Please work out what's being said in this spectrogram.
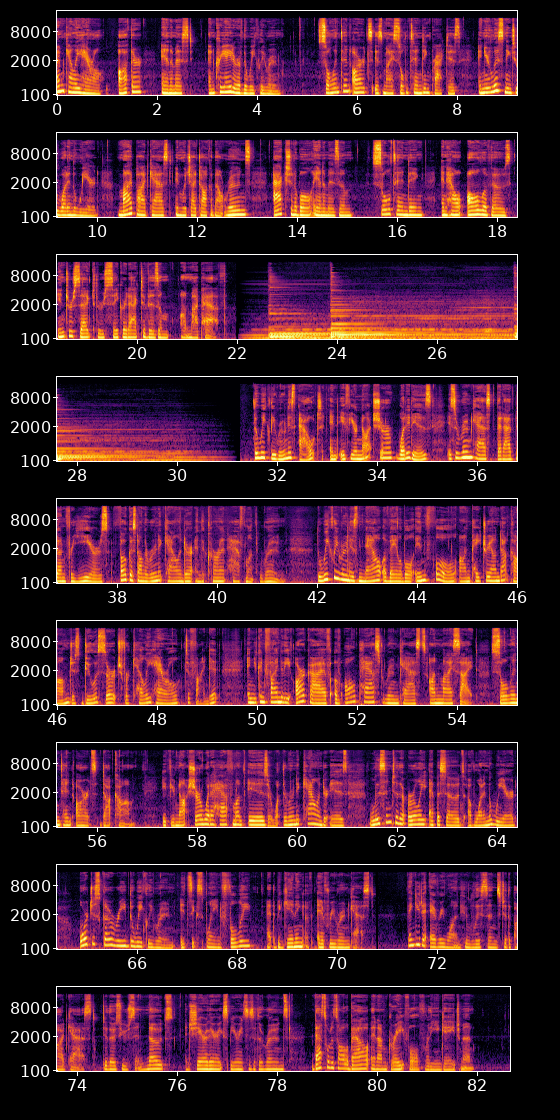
I'm Kelley Harrell, author, animist, and creator of the Weekly Rune. Soul Intent Arts is my soul tending practice, and you're listening to What in the Weird, my podcast in which I talk about runes, actionable animism, soul tending, and how all of those intersect through sacred activism on my path. The weekly rune is out, and if you're not sure what it is, it's a rune cast that I've done for years, focused on the runic calendar and the current half month rune. The weekly rune is now available in full on patreon.com. Just do a search for Kelley Harrell to find it. And you can find the archive of all past rune casts on my site, soulintentarts.com. If you're not sure what a half month is or what the runic calendar is, listen to the early episodes of What in the Weird, or just go read the weekly rune. It's explained fully at the beginning of every runecast. Thank you to everyone who listens to the podcast, to those who send notes and share their experiences of the runes. That's what it's all about, and I'm grateful for the engagement.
